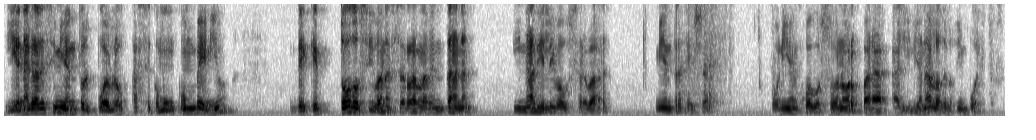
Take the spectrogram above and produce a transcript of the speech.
Y en agradecimiento el pueblo hace como un convenio de que todos iban a cerrar la ventana y nadie le iba a observar mientras ella ponía en juego su honor para aliviarlo de los impuestos.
